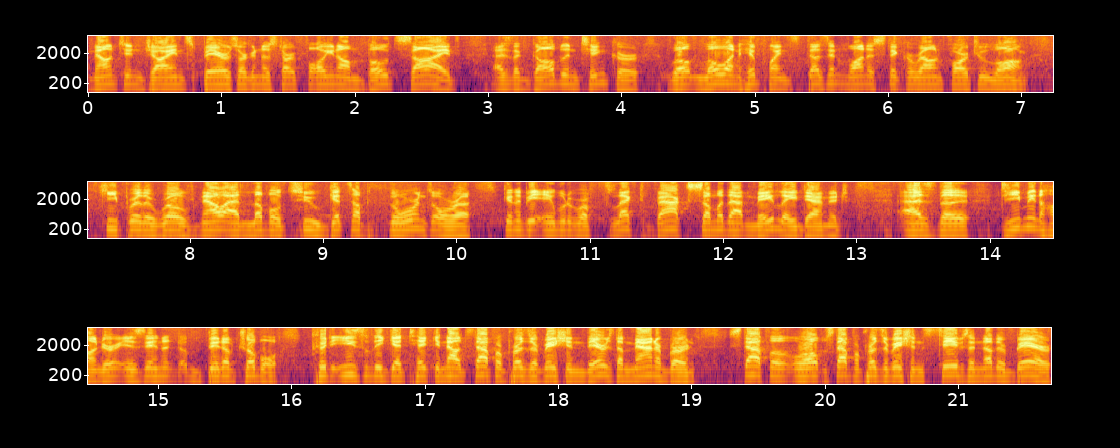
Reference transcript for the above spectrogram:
Mountain Giants, Bears are going to start falling on both sides as the Goblin Tinker, well, low on hit points, doesn't want to stick around far too long. Keeper of the Grove now at level 2, gets up Thorn's Aura, going to be able to reflect back some of that melee damage as the Demon Hunter is in a bit of trouble. Could easily get taken out. Staff of Preservation, there's the Mana Burn. Staff of, well, Staff of Preservation saves another bear.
